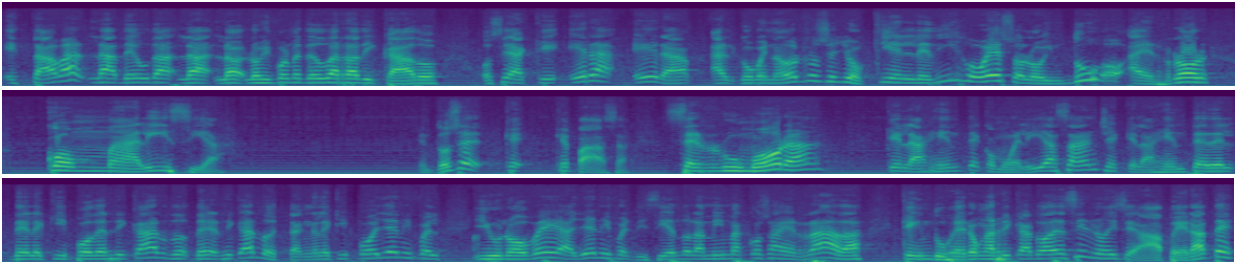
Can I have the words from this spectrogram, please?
estaba la deuda, los informes de deuda radicados. O sea que era, era al gobernador Rosselló quien le dijo eso, lo indujo a error con malicia. Entonces, ¿qué, qué pasa? Se rumora que la gente, como Elías Sánchez, que la gente del, del equipo de Ricardo, de Ricardo está en el equipo de Jennifer, y uno ve a Jennifer diciendo las mismas cosas erradas que indujeron a Ricardo a decir, y uno dice, ah, espérate,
